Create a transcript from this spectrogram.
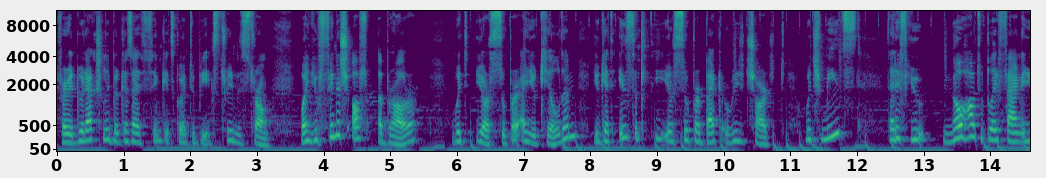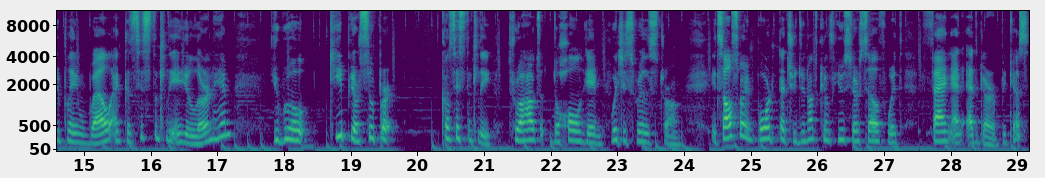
very good actually because I think it's going to be extremely strong. When you finish off a brawler with your super and you kill them, you get instantly your super back recharged, which means that if you know how to play Fang and you play him well and consistently and you learn him, you will keep your super consistently throughout the whole game, which is really strong. It's also important that you do not confuse yourself with Fang and Edgar because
